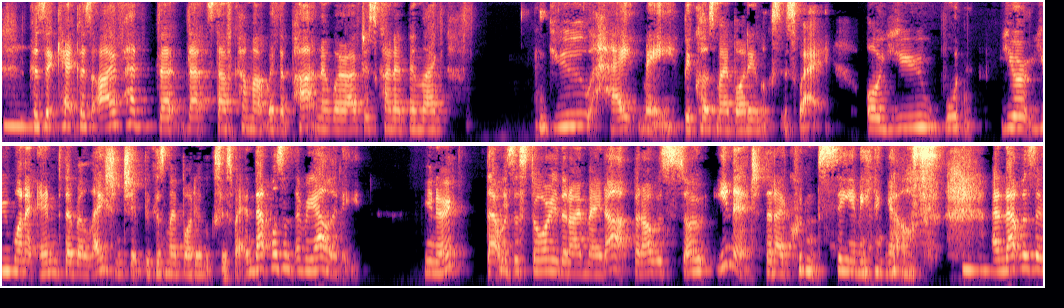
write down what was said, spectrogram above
Because mm. it can, because I've had that, that stuff come up with a partner where I've just kind of been like, you hate me because my body looks this way, or you wouldn't, you're, you want to end the relationship because my body looks this way. And that wasn't the reality, you know? That was a story that I made up, but I was so in it that I couldn't see anything else. Mm-hmm. And that was a,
